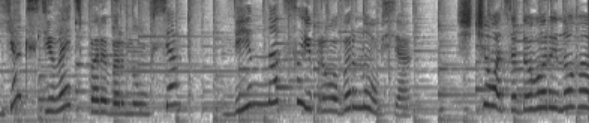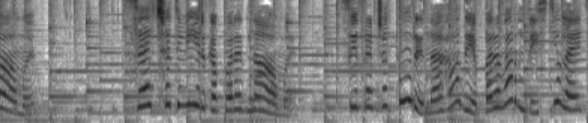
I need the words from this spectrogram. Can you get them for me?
Як стілець перевернувся, він на цифру обернувся. Що це догори ногами? Це четвірка перед нами. Цифра 4 нагадує перевернутий стілець.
